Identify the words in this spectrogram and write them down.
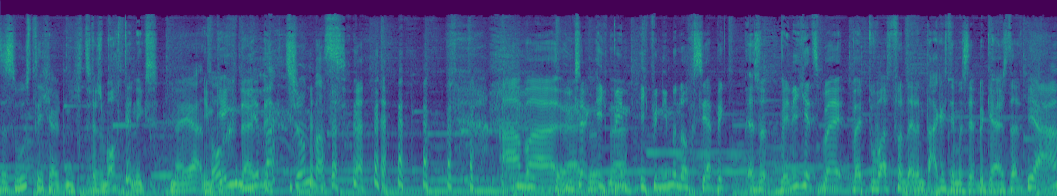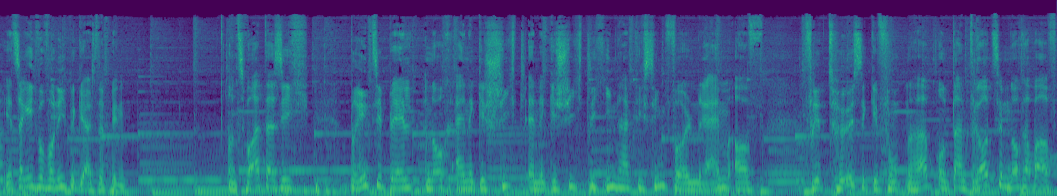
das wusste ich halt nicht. Das macht ja nichts. Naja, Im doch, Gegenteil. mir macht schon was. Aber wie Ja, gesagt, gut, ich, bin, ich bin immer noch sehr, be also wenn ich jetzt mal, weil du warst von deinem Tagesthema sehr begeistert, Ja. jetzt sage ich, wovon ich begeistert bin. Und zwar, dass ich prinzipiell noch eine Geschicht, einen geschichtlich inhaltlich sinnvollen Reim auf Fritteuse gefunden habe und dann trotzdem noch aber auf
